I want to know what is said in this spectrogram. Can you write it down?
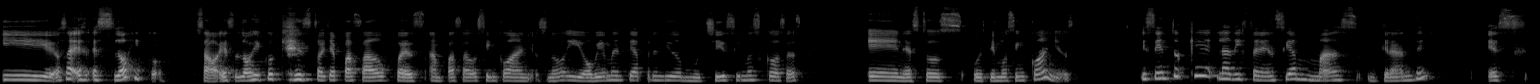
Y, o sea, es, lógico. O sea, es lógico que esto haya pasado, pues han pasado cinco años, ¿no? Y obviamente he aprendido muchísimas cosas en estos últimos cinco años. Y siento que la diferencia más grande es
